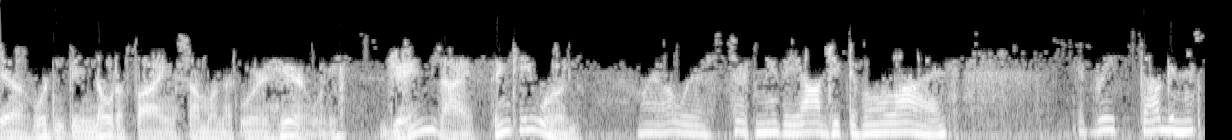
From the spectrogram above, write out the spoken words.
uh, wouldn't be notifying someone that we're here, would he? James, I think he would. Well, we're certainly the object of all eyes. Every thug in this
